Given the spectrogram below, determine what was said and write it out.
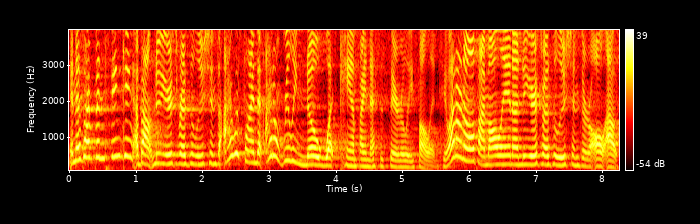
And as I've been thinking about New Year's resolutions, I would find that I don't really know what camp I necessarily fall into. I don't know if I'm all in on New Year's resolutions or all out.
